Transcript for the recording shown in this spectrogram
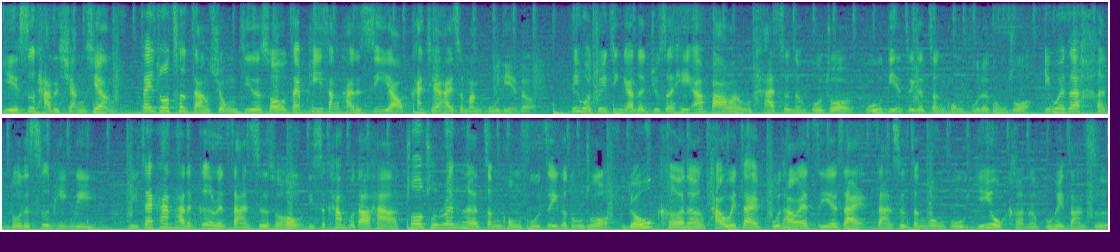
也是他的强项。在做侧掌胸肌的时候，再配上他的细腰，看起来还是蛮古典的。令我最惊讶的就是黑暗霸王龙，它是能够做古典这个真空服的动作。因为在很多的视频里，你在看他的个人展示的时候，你是看不到他做出任何真空服这个动作。有可能他会在葡萄牙职业赛展示真空服，也有可能不会展示。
